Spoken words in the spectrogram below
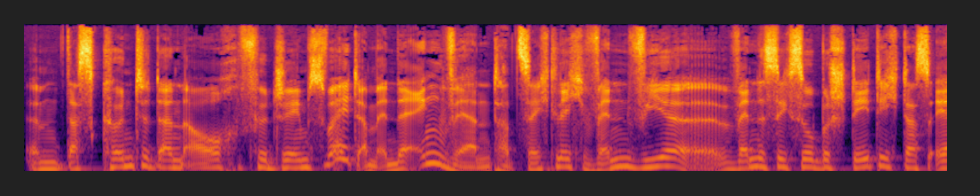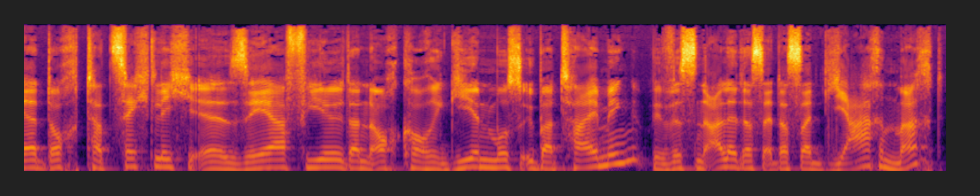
ähm, das könnte dann auch für James Wade am Ende eng werden, tatsächlich, wenn wir, äh, wenn es sich so bestätigt, dass er doch tatsächlich äh, sehr viel dann auch korrigieren muss über Timing. Wir wissen alle, dass er das seit Jahren macht.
